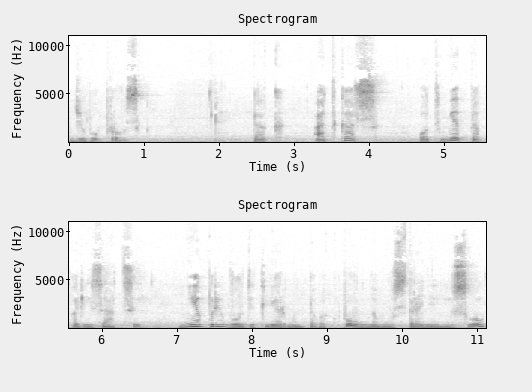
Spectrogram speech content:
его прозы. Так, отказ от метафоризации – не приводит Лермонтова к полному устранению слов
